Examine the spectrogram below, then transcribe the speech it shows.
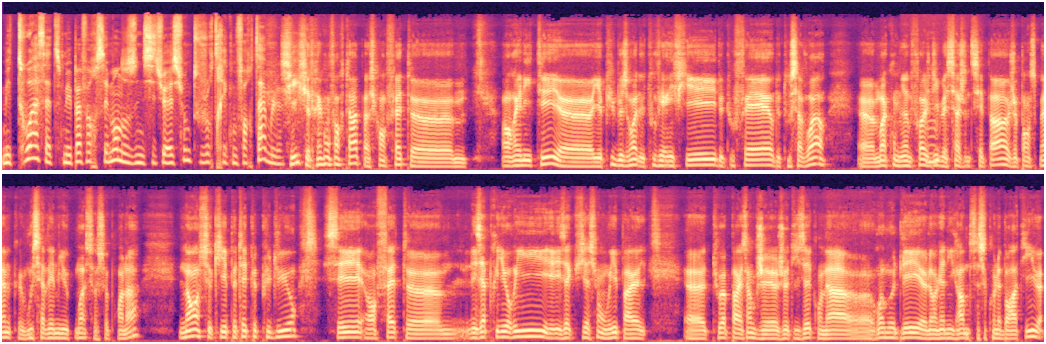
mais toi, ça te met pas forcément dans une situation toujours très confortable. Si, c'est très confortable parce qu'en fait, euh, en réalité, euh, il n'y a plus besoin de tout vérifier, de tout faire, de tout savoir. Euh, moi, combien de fois je dis, ben ça, je ne sais pas. Je pense même que vous savez mieux que moi sur ce point-là. Non, ce qui est peut-être le plus dur, c'est en fait les a priori et les accusations. Oui, pareil. tu vois, par exemple, je, je disais qu'on a remodelé l'organigramme de façon collaborative.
